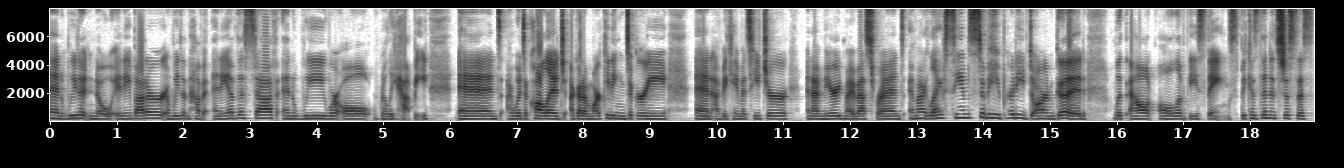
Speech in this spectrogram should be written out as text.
and we didn't know any better and we didn't have any of this stuff and we were all really happy. And I went to college, I got a marketing degree and I became a teacher and I married my best friend and my life seems to be pretty darn good without all of these things because then it's just this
